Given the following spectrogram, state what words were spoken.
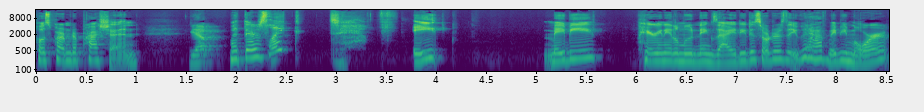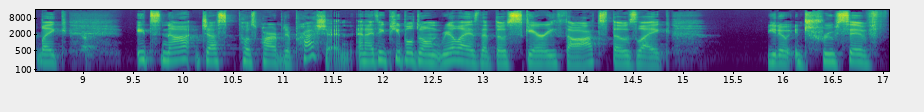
postpartum depression." Yep. But there's like 8 maybe perinatal mood and anxiety disorders that you can have, maybe more. Like yep it's not just postpartum depression. And I think people don't realize that those scary thoughts, those like, you know, intrusive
